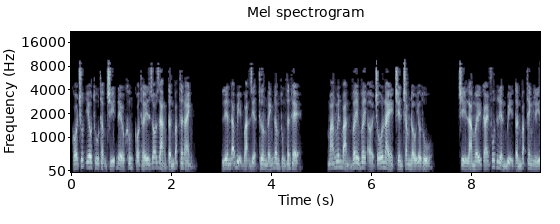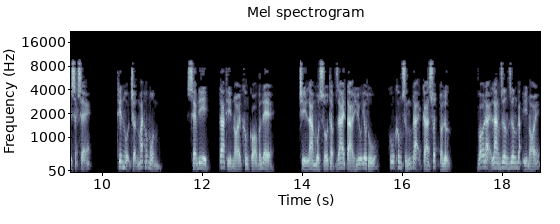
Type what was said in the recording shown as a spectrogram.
Có chút yêu thú thậm chí đều không có thấy rõ ràng tân bắc thân ảnh, liền đã bị vạn diệt thương đánh đâm thủng thân thể. Mà nguyên bản vây vây ở chỗ này trên trăm đầu yêu thú, chỉ là mấy cái phút liền bị tần bắc thanh lý sạch sẽ. Thiên hộ trận mắt hốc mồm. Xem đi, ta thì nói không có vấn đề. Chỉ là một số thập giai tả hữu yêu thú, cũng không xứng đại ca xuất toàn lực. Võ đại lang dương dương đắc ý nói,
